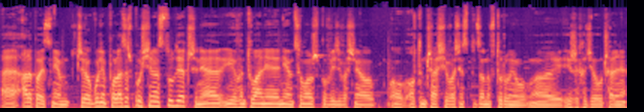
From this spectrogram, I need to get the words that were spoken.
ale powiedz, nie wiem, czy ogólnie polecasz pójście na studia, czy nie? I ewentualnie, nie wiem, co możesz powiedzieć właśnie o, o, o tym czasie właśnie spędzonym w Toruniu, jeżeli chodzi o uczelnię?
